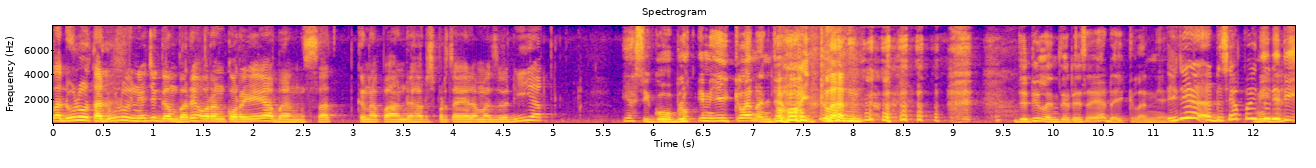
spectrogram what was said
tak dulu tak dulu ini aja gambarnya orang Korea bangsat kenapa anda harus percaya sama zodiak Ya si goblok ini iklan anjir. oh iklan jadi lantai saya ada iklannya. ini ada siapa itu Ini jadi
